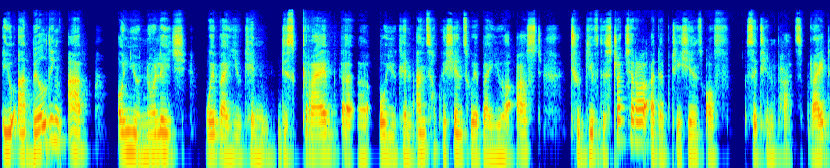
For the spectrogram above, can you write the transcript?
you are building up on your knowledge whereby you can describe uh, or you can answer questions whereby you are asked to give the structural adaptations of certain parts, right?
